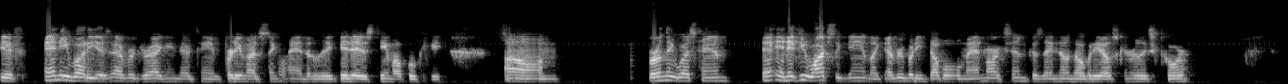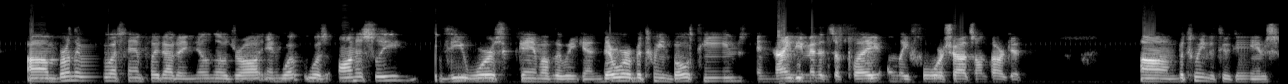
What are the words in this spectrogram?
if anybody is ever dragging their team, pretty much single-handedly, it is Teemu Pukki. Um, Burnley, West Ham, and, and if you watch the game, like everybody double man marks him because they know nobody else can really score. Um, Burnley, West Ham played out a nil-nil draw in what was honestly the worst game of the weekend. There were between both teams in 90 minutes of play only four shots on target um, between the two teams.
